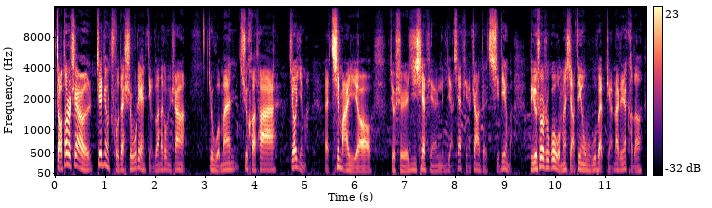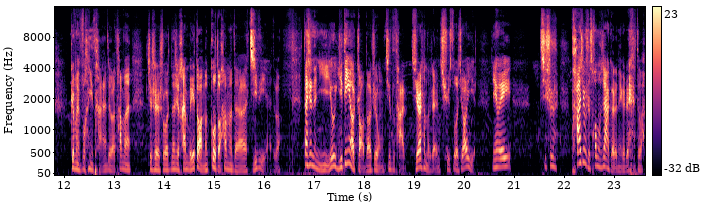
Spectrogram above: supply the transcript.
找到了这样真正处在食物链顶端的供应商啊，就我们去和他交易嘛，呃，起码也要就是一千瓶、两千瓶这样的起订吧。比如说，如果我们想订五百瓶，那人家可能根本不和你谈，对吧？他们就是说，那就还没到能够到他们的级别，对吧？但是呢，你又一定要找到这种金字塔尖上的人去做交易，因为其实他就是操纵价格的那个人，对吧？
